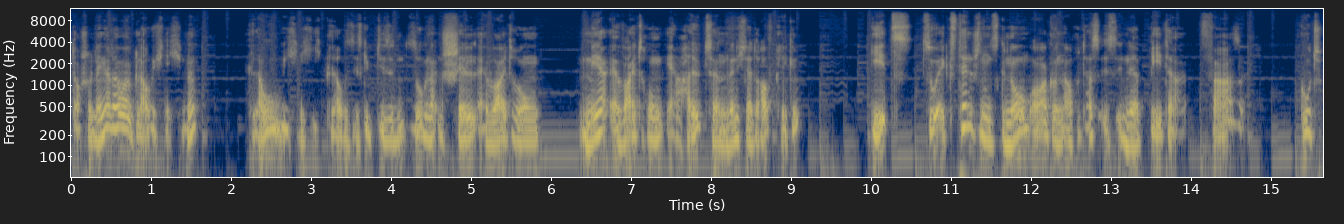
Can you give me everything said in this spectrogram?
doch schon länger dauert. Glaube ich nicht, ne? Glaube ich nicht. Ich glaube, es gibt diese sogenannten Shell-Erweiterungen. Mehr Erweiterungen erhalten. Wenn ich da draufklicke, geht's zu Extensions GNOME.org und auch das ist in der Beta-Phase. Gut,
